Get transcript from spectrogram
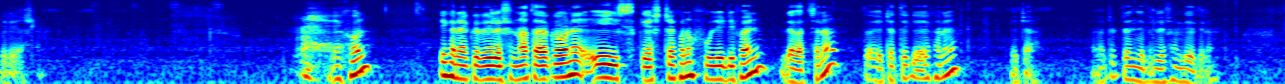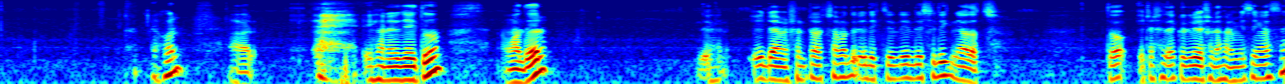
বেরিয়ে আসলাম। এখন এখানে একটা রিলেশন না থাকার কারণে এই স্কেচটা এখনও ফুলি ডিফাইন দেখাচ্ছে না। তো এটা থেকে এখানে এটা এটা টেনজেন্ট রিলেশন দিয়ে দিলাম। এখন আর এখানে যেহেতু আমাদের দেখেন, এই ডাইমেনশনটা হচ্ছে আমাদের এদিক থেকে সেদিক নেওয়া যাচ্ছে। তো এটার সাথে একটা রিলেশন এখানে মিসিং আছে,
